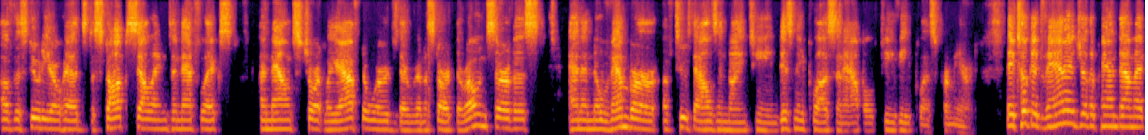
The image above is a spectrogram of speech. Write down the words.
of the studio heads to stop selling to Netflix, announced shortly afterwards they were going to start their own service. And in November of 2019, Disney Plus and Apple TV Plus premiered. They took advantage of the pandemic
